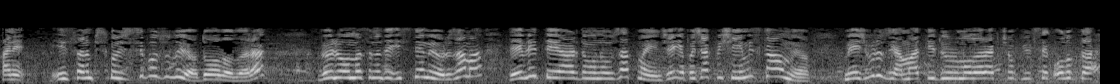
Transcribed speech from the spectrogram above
Hani insanın psikolojisi bozuluyor doğal olarak. Böyle olmasını da istemiyoruz ama devlet de yardımını uzatmayınca yapacak bir şeyimiz kalmıyor. Mecburuz ya maddi durum olarak çok yüksek olup da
